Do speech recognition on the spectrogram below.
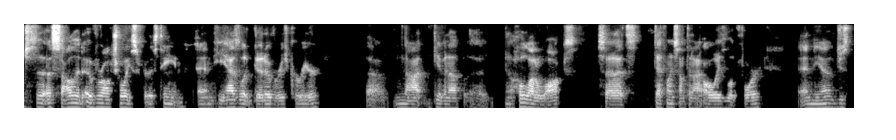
just a, a, solid overall choice for this team, and he has looked good over his career. Uh, not giving up a, a whole lot of walks, so that's definitely something I always look for. And you know, just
